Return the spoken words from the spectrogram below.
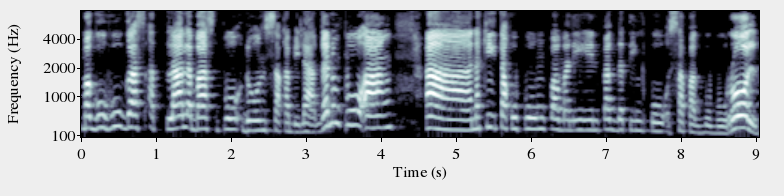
maguhugas at lalabas po doon sa kabila. Ganun po ang ah, nakita ko pong pamaniin pagdating po sa pagbuburol.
